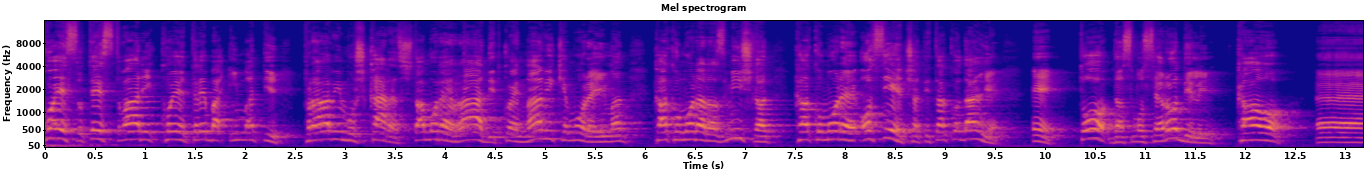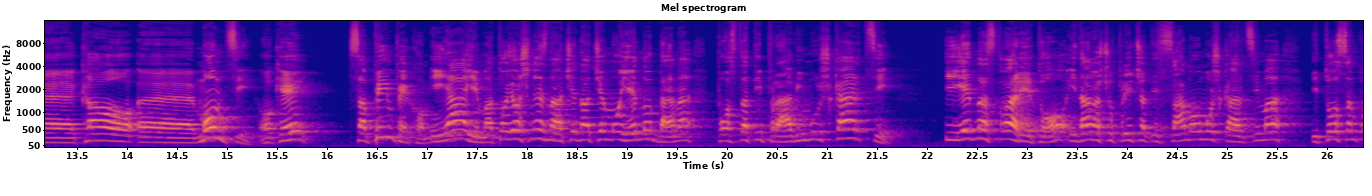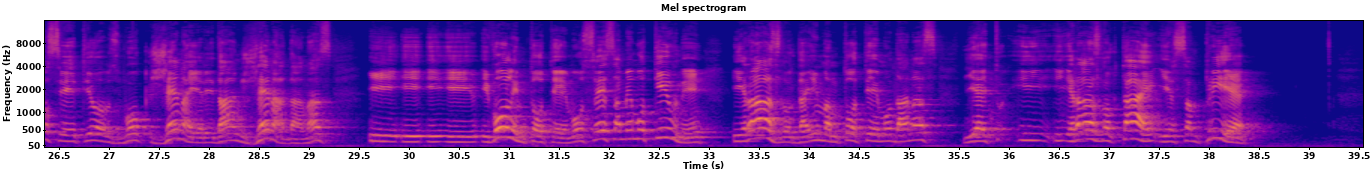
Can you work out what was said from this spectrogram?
Koje su te stvari koje treba imati pravi muškarac, šta mora raditi, koje navike mora imati, kako mora razmišljati, kako mora osjećati i tako dalje. E, to da smo se rodili kao, e, kao e, momci, ok? Sa pimpekom i jajima, to još ne znači da ćemo jednog dana postati pravi muškarci. I jedna stvar je to, i danas ću pričati samo o muškarcima, i to sam posvetio zbog žena, jer je dan žena danas, i, i, i, i, volim to temu, sve sam emotivni i razlog da imam to temu danas je i, i razlog taj jer sam prije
